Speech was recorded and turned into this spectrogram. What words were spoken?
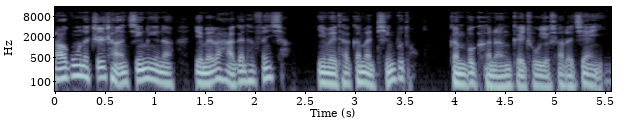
老公的职场经历呢，也没办法跟她分享，因为他根本听不懂，更不可能给出有效的建议。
